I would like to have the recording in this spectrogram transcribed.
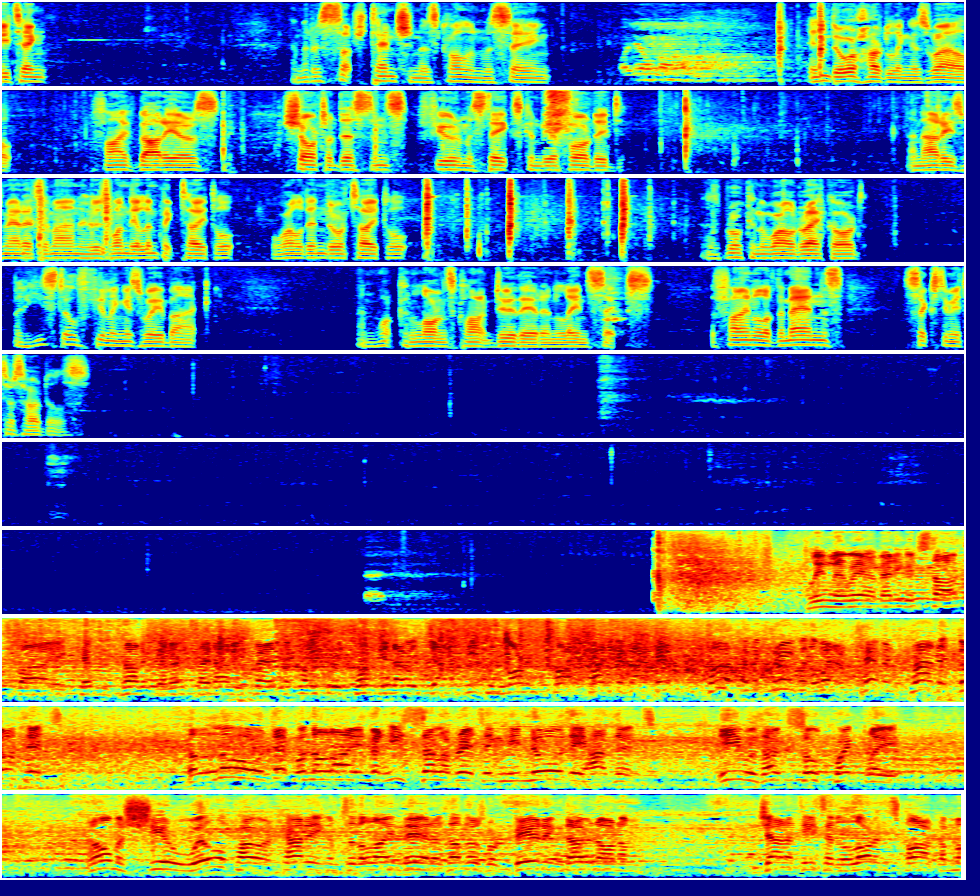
meeting. And there is such tension, as Colin was saying. Indoor hurdling as well. Five barriers, shorter distance, fewer mistakes can be afforded. And Aries Merritt, a man who has won the Olympic title, world indoor title, has broken the world record, but he's still feeling his way back. And what can Lawrence Clarke do there in lane six? The final of the men's 60 metres hurdles. Away, a very good start by Kevin Craddock. They're outside Aries Merritt. They're coming through shortly now is Jarret Eaton. Lawrence Clarke trying to get back in. Clarke coming through with the winner. Kevin Craddock got it. The low dip on the line, but he's celebrating. He knows he has it. He was out so quickly. And almost sheer willpower carrying him to the line there as others were bearing down on him. Jarret Eaton, Lawrence Clarke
